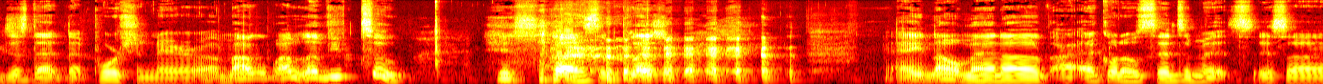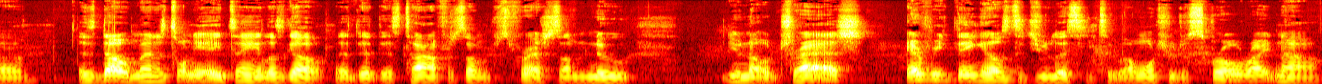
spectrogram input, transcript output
just that that portion there. Uh, Malcolm, I love you too. It's, uh, it's a pleasure. hey, no man, uh, I echo those sentiments. It's uh, it's dope, man. It's 2018. Let's go. It's time for something fresh, something new. You know, trash everything else that you listen to. I want you to scroll right now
